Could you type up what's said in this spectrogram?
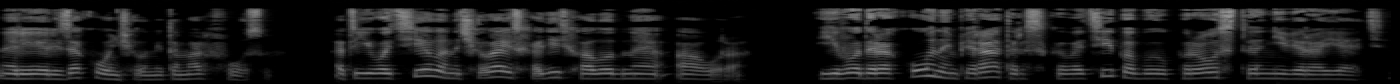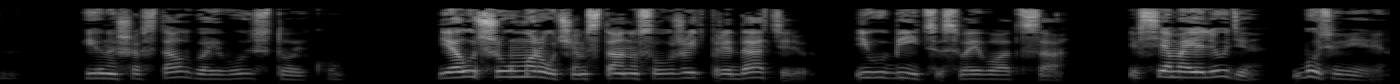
Нариэль закончила метаморфозу. От его тела начала исходить холодная аура. Его дракон императорского типа был просто невероятен. Юноша встал в боевую стойку. «Я лучше умру, чем стану служить предателю и убийце своего отца. И все мои люди, будь уверен,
